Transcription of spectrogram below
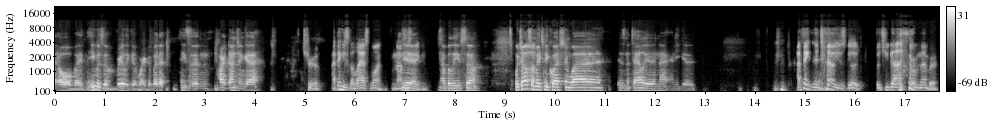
at all, but he was a really good worker. But uh, he's a Hart Dungeon guy. True. I think he's the last one. I'm not yeah, mistaken. I believe so. Which also uh, makes me question why is Natalya not any good? I think Natalya's good, but you got to remember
